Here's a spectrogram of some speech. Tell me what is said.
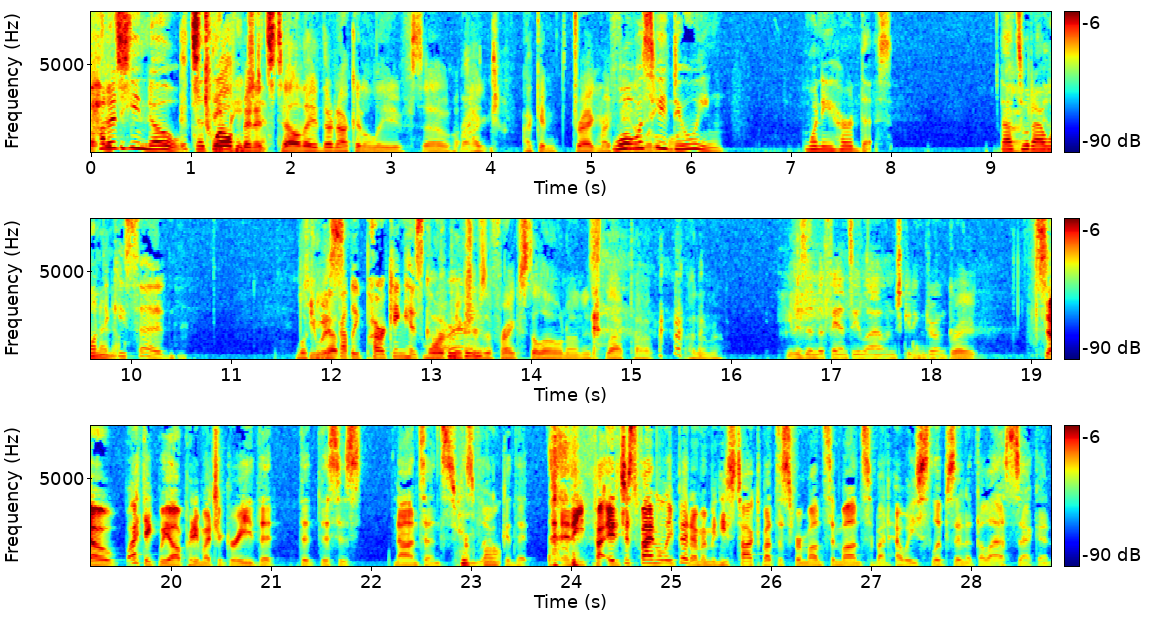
yeah. How did he know? It's that they twelve paged him? minutes till they they're not going to leave, so Right. I I can drag my feet. What was little he more. doing when he heard this? That's Uh, what I I want to know. he said. Looking was up Probably parking his car. more pictures of Frank Stallone on his laptop. I don't know. He was in the fancy lounge getting drunk. Right. So I think we all pretty much agree that that this is nonsense His from fault. Luke, and that and he fi- it just finally bit him. I mean, he's talked about this for months and months about how he slips in at the last 2nd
